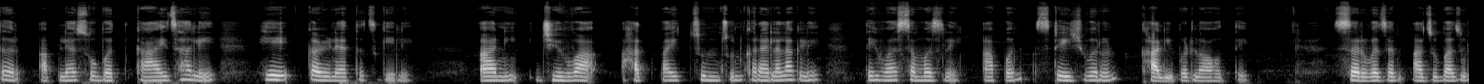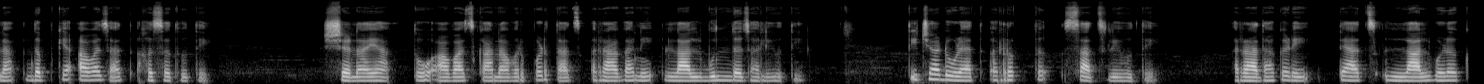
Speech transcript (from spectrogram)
तर आपल्यासोबत काय झाले हे कळण्यातच गेले. आणि जेव्हा हातपाय चुनचुन करायला लागले तेव्हा समजले आपण स्टेजवरून खाली पडलो आहोत ते. सर्वजण आजूबाजूला दबक्या आवाजात हसत होते. शनाया तो आवाज कानावर पडताच रागाने लालबुंद झाली होती. तिच्या डोळ्यात रक्त साचले होते. राधाकडे त्याच लालभडक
